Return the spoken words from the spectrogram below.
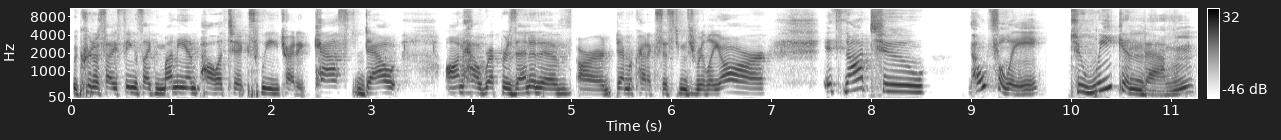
we criticize things like money and politics. We try to cast doubt on how representative our democratic systems really are. It's not to, hopefully, to weaken them,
